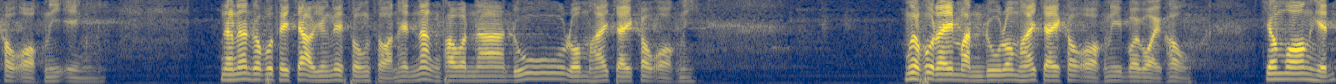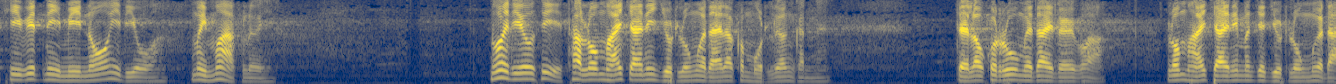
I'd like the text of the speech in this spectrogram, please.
เข้าออกนี้เอง ดังนั้นพระพุทธเจ้ายังได้ทรงสอนให้นั่งภาวนาดูลมหายใจเข้าออกนี้ เมื่อผู้ใดหมั่นดูลมหายใจเข้าออกนี้บ่อย ๆ เข้า จะมองเห็นชีวิตนี่มีน้อยเดียว ไม่มากเลย น้อยเดียวสิถ้าลมหายใจนี่หยุดลงเมื่อใดแล้วก็หมดเรื่องกันนะ แต่เราก็รู้ไม่ได้เลยว่า ลมหายใจนี่มันจะหยุดลงเมื่อใด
